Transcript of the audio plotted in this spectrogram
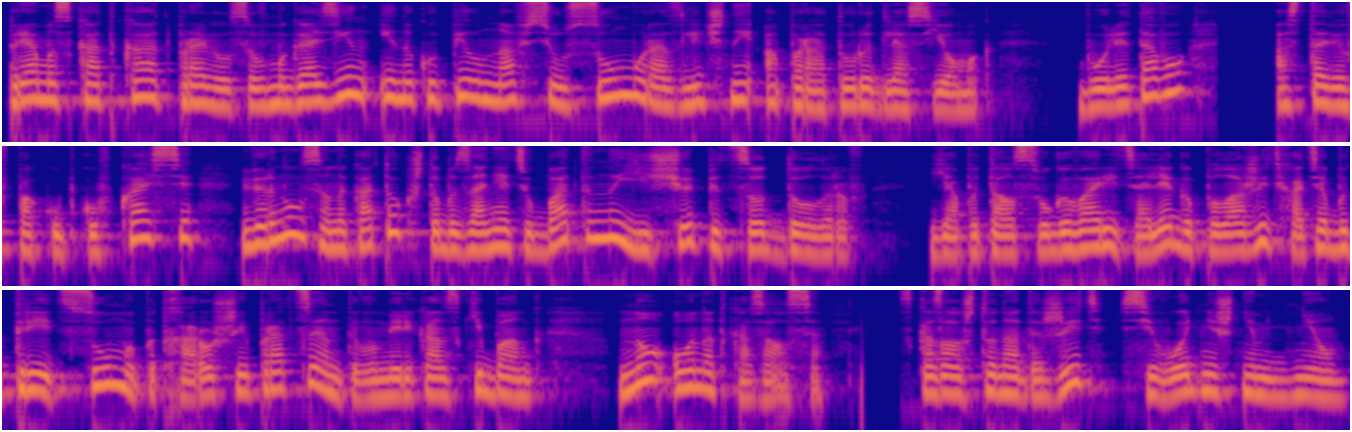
прямо с катка отправился в магазин и накупил на всю сумму различной аппаратуры для съемок. Более того, оставив покупку в кассе, вернулся на каток, чтобы занять у Баттона еще 500 долларов. Я пытался уговорить Олега положить хотя бы треть суммы под хорошие проценты в американский банк, но он отказался. Сказал, что надо жить сегодняшним днем,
